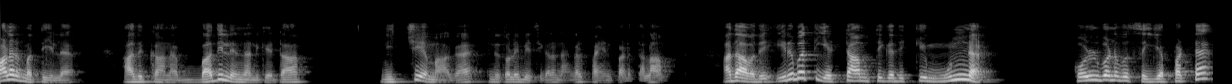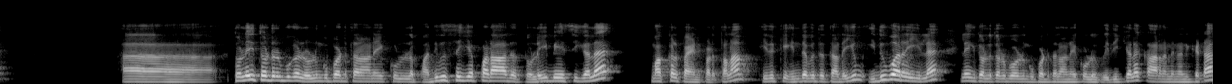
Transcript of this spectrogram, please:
பலர் மத்தியில. அதுக்கான பதில் என்னன்னு கேட்டா நிச்சயமாக இந்த தொலைபேசிகளை நாங்கள் பயன்படுத்தலாம். அதாவது இருபத்தி எட்டாம் திகதிக்கு முன்னர் கொள்வனவு செய்யப்பட்ட தொலைத்தொடர்புகள் ஒழுங்குபடுத்தல் ஆணைக்குள்ள பதிவு செய்யப்படாத தொலைபேசிகளை மக்கள் பயன்படுத்தலாம். இதுக்கு எந்தவித தடையும் இதுவரையில இலங்கை தொலைத்தொடர்பு ஒழுங்குபடுத்தல் ஆணைக்குழு விதிக்கல. காரணம் என்னன்னு கேட்டா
